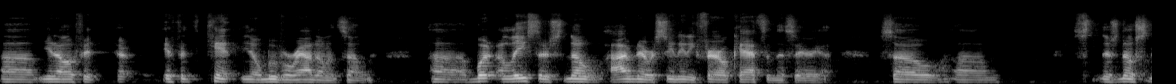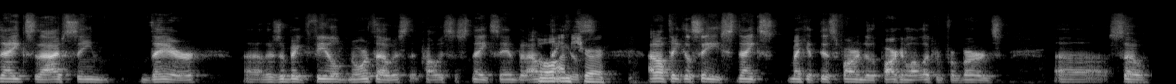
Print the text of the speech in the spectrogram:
Uh, you know, if it if it can't you know move around on its own. Uh, but at least there's no. I've never seen any feral cats in this area, so um, there's no snakes that I've seen there. Uh, there's a big field north of us that probably some snakes in, but I don't oh, think I'm you'll, sure. I don't think you'll see any snakes make it this far into the parking lot looking for birds. Uh, so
